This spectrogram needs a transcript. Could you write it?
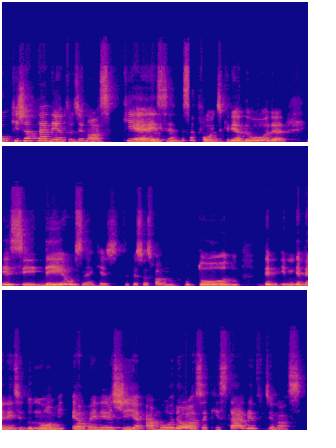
com o que já está dentro de nós, que é esse, uhum. essa fonte criadora, esse Deus, né, que as pessoas falam o todo, de, independente do nome, é uma energia amorosa que está dentro de nós.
